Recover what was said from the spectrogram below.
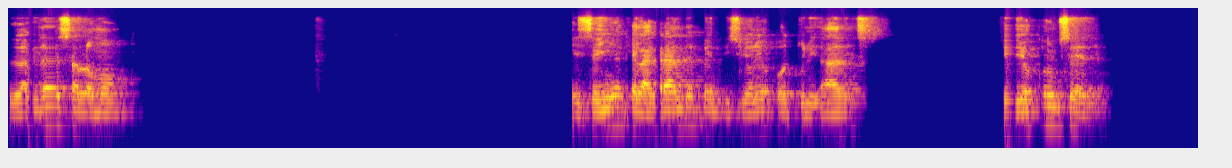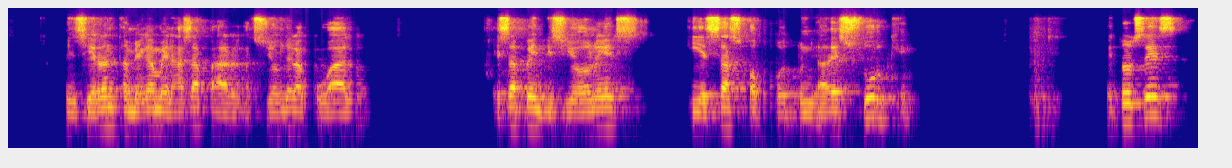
la vida de Salomón enseña que las grandes bendiciones y oportunidades que Dios concede encierran también amenazas para la acción de la cual esas bendiciones y esas oportunidades surgen. Entonces,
